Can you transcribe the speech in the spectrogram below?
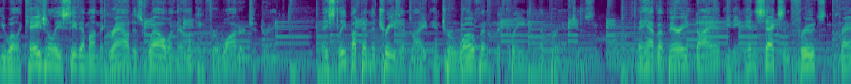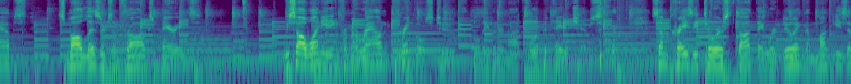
You will occasionally see them on the ground as well when they're looking for water to drink. They sleep up in the trees at night, interwoven between the branches. They have a varied diet, eating insects and fruits and crabs, small lizards and frogs, berries. We saw one eating from a round Pringles tube, believe it or not, full of potato chips. Some crazy tourist thought they were doing the monkeys a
